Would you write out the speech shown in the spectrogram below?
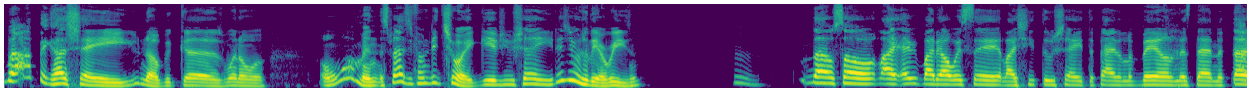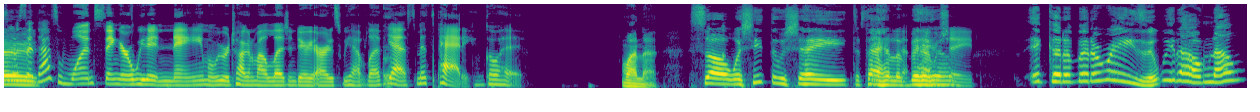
but I think her shade, you know, because when a a woman, especially from Detroit, gives you shade, there's usually a reason. Hmm. No, so like everybody always said, like she threw shade to Patti LaBelle and this, that, and the I was say third. that's one singer we didn't name when we were talking about legendary artists we have left. Yes, Miss Patti. Go ahead. Why not? So when she threw shade to that LaBelle, shade. it could have been a reason. We don't know.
